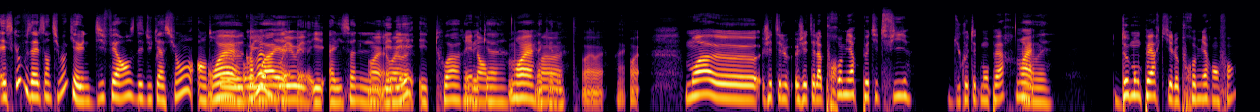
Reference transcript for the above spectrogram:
Est-ce que vous avez le sentiment qu'il y a une différence d'éducation entre Ouais, euh, toi même. et, Oui, oui. et Alison Ouais, l'aînée ouais, ouais. et toi, Rebecca la Ouais, cadette ouais, ouais, Ouais. ouais. Moi, euh, j'étais la première petite fille du côté de mon père, Ouais. Ah ouais. de mon père qui est le premier enfant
